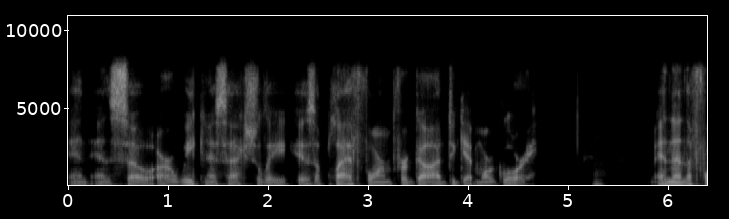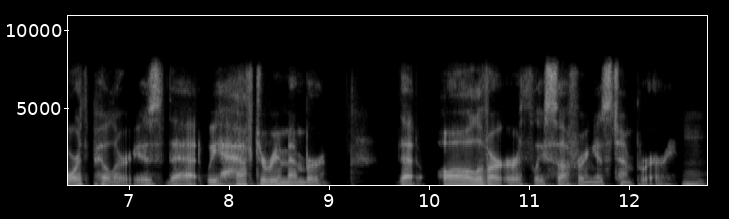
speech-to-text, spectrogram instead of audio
And, and so our weakness actually is a platform for God to get more glory. Mm. And then the fourth pillar is that we have to remember that all of our earthly suffering is temporary. Mm.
